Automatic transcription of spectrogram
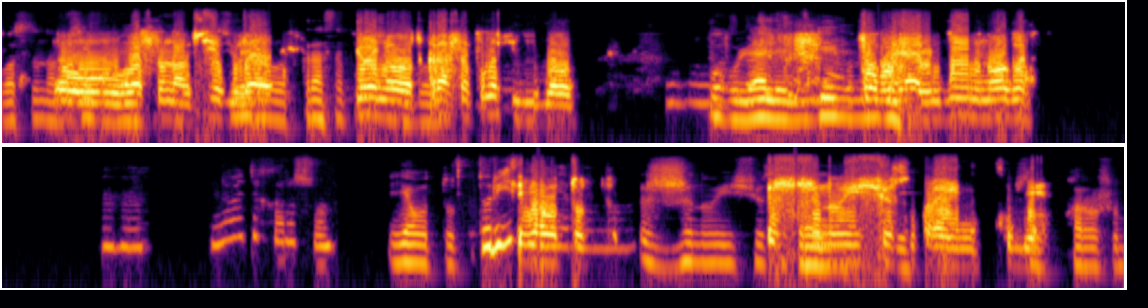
в основном Ну, в основном все гуляют. Сегодня площади вот в. Красной площади был. Погуляли, людей много. Погуляли, людей много. Мгм. Ну, это хорошо. Я вот тут Туристов, Я вот тут- с женой еще с Жену Украины еще с себе, Украины себе. хорошую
